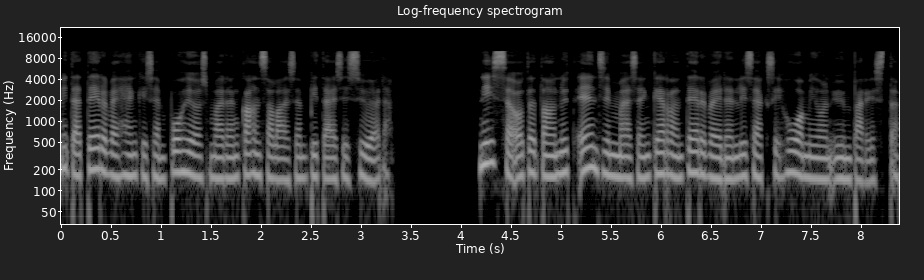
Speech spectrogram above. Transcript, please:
mitä tervehenkisen pohjoismaiden kansalaisen pitäisi syödä. Niissä otetaan nyt ensimmäisen kerran terveyden lisäksi huomioon ympäristö.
